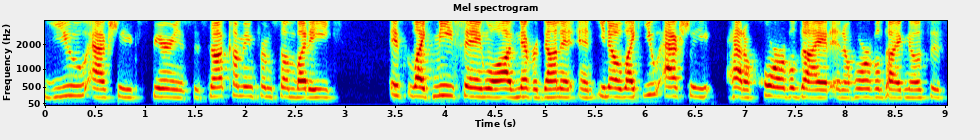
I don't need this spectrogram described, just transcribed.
you actually experienced. It's not coming from somebody it's like me saying well i've never done it and you know like you actually had a horrible diet and a horrible diagnosis.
